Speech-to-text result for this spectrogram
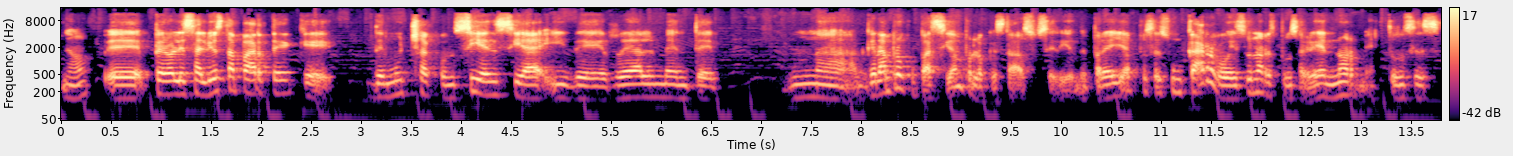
¿no? Eh, pero le salió esta parte que de mucha conciencia y de realmente una gran preocupación por lo que estaba sucediendo. Y para ella, pues es un cargo, es una responsabilidad enorme. Entonces,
